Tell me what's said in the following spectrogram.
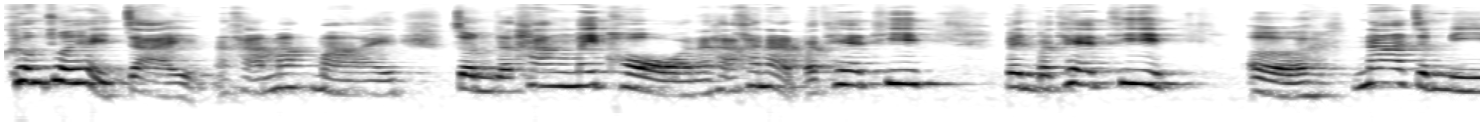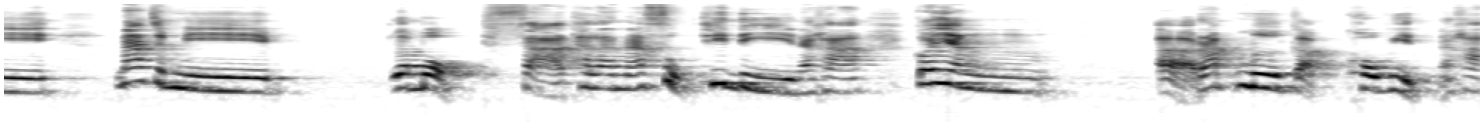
เครื่องช่วยหายใจนะคะ มากมายจนกระทั่งไม่พอนะคะ ขนาดประเทศที่เป็นประเทศที่ เออน่าจะมีน่าจะมีระบบสาธารณสุขที่ดีนะคะ ก็ยังรับมือกับโควิดนะคะ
